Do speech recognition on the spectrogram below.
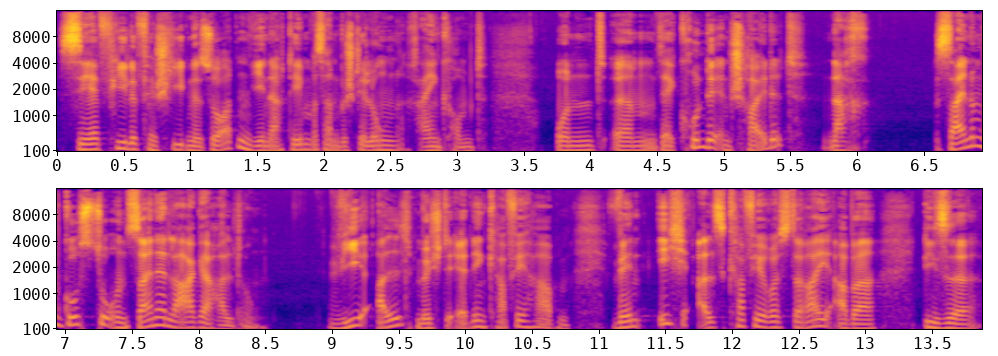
sehr viele verschiedene Sorten, je nachdem, was an Bestellungen reinkommt. Und ähm, der Kunde entscheidet nach seinem Gusto und seiner Lagerhaltung. Wie alt möchte er den Kaffee haben? Wenn ich als Kaffeerösterei aber diese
